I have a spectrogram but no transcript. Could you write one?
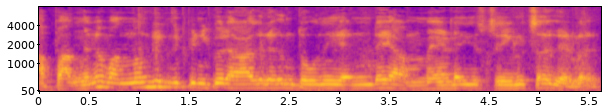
അപ്പൊ അങ്ങനെ വന്നുകൊണ്ടിരുന്നപ്പോൾ എനിക്കൊരാഗ്രഹം തോന്നി എന്റെ അമ്മയുടെ ഈ ചികിത്സകൾ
